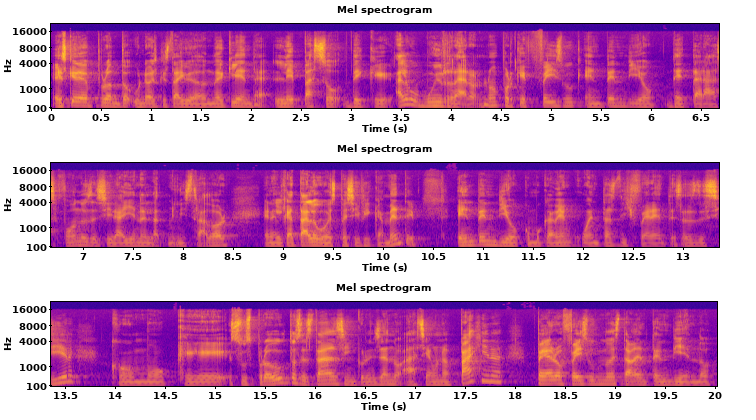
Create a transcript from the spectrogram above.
es que de pronto una vez que está ayudando al cliente le pasó de que algo muy raro, ¿no? Porque Facebook entendió de fondo, es decir, ahí en el administrador, en el catálogo específicamente, entendió como que habían cuentas diferentes, es decir, como que sus productos estaban sincronizando hacia una página, pero Facebook no estaba entendiendo,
